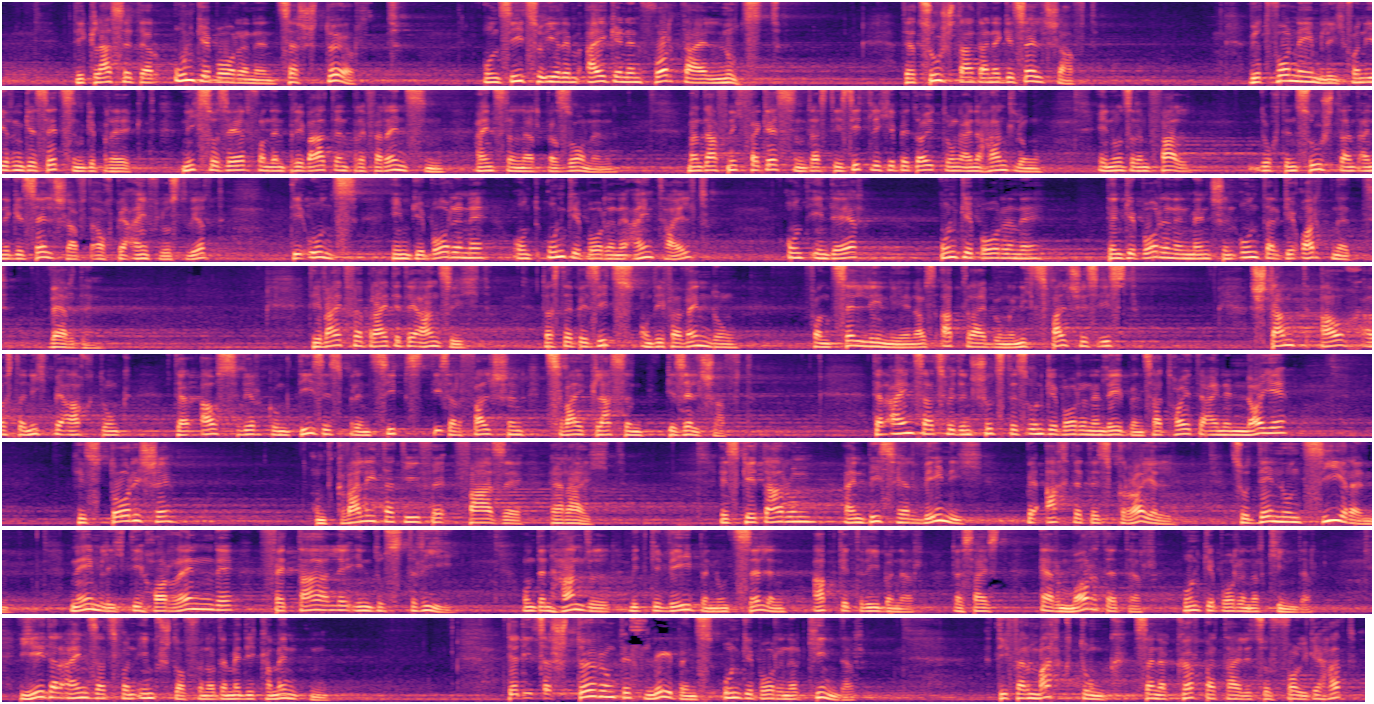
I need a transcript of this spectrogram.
die Klasse der Ungeborenen zerstört und sie zu ihrem eigenen Vorteil nutzt. Der Zustand einer Gesellschaft wird vornehmlich von ihren Gesetzen geprägt, nicht so sehr von den privaten Präferenzen einzelner Personen. Man darf nicht vergessen, dass die sittliche Bedeutung einer Handlung in unserem Fall durch den Zustand einer Gesellschaft auch beeinflusst wird, die uns in Geborene und Ungeborene einteilt und in der Ungeborene den geborenen Menschen untergeordnet werden. Die weit verbreitete Ansicht, dass der Besitz und die Verwendung von Zelllinien aus Abtreibungen nichts Falsches ist, stammt auch aus der Nichtbeachtung der Auswirkung dieses Prinzips dieser falschen Zweiklassengesellschaft. Der Einsatz für den Schutz des ungeborenen Lebens hat heute eine neue historische und qualitative Phase erreicht. Es geht darum, ein bisher wenig beachtetes Gräuel zu denunzieren, nämlich die horrende fetale Industrie und den Handel mit Geweben und Zellen abgetriebener, das heißt ermordeter, ungeborener Kinder. Jeder Einsatz von Impfstoffen oder Medikamenten, der die Zerstörung des Lebens ungeborener Kinder, die Vermarktung seiner Körperteile zur Folge hat,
